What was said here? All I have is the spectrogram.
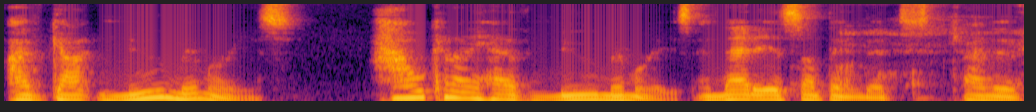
I've got new memories. How can I have new memories? And that is something that's kind of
